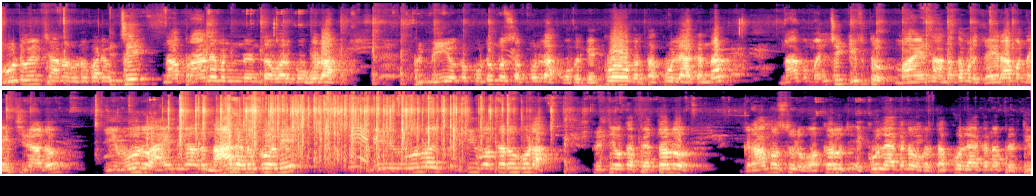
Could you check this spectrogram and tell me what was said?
గూటువేలు చాలా రుణపడి ఉంచి నా ప్రాణం ఉన్నంత వరకు కూడా మీ యొక్క కుటుంబ సభ్యుల ఒకరికి ఎక్కువ ఒకరు తక్కువ లేకన్నా నాకు మంచి గిఫ్ట్ మా అన్న అన్నతమ్ముడు జయరామన్న ఇచ్చినాడు. ఈ ఊరు ఆయన కాదు నాదనుకొని మీ ఊర్లో ప్రతి ఒక్కరు కూడా ప్రతి ఒక్క పెద్దలు గ్రామస్తులు ఒక్కరు ఎక్కువ లేకుండా ఒకరు తక్కువ లేకుండా ప్రతి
